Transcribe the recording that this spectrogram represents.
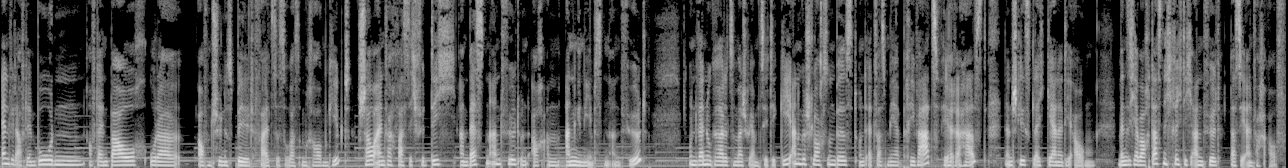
entweder auf den Boden, auf deinen Bauch oder auf ein schönes Bild, falls es sowas im Raum gibt. Schau einfach, was sich für dich am besten anfühlt und auch am angenehmsten anfühlt. Und wenn du gerade zum Beispiel am CTG angeschlossen bist und etwas mehr Privatsphäre hast, dann schließ gleich gerne die Augen. Wenn sich aber auch das nicht richtig anfühlt, lass sie einfach auf.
